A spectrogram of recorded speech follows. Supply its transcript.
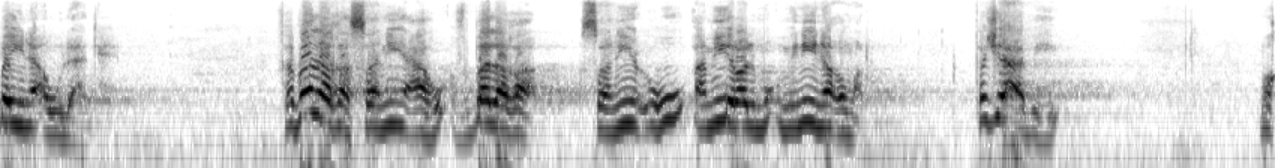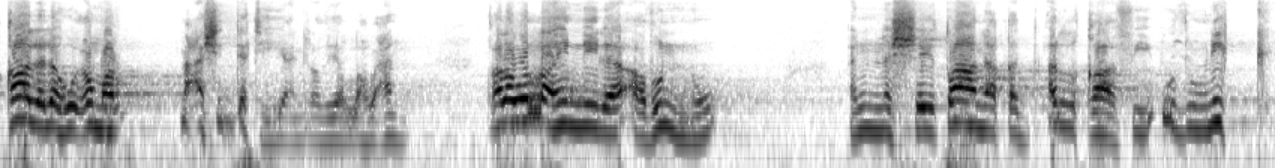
بين أولاده فبلغ صنيعه فبلغ صنيعه أمير المؤمنين عمر فجاء به وقال له عمر مع شدته يعني رضي الله عنه قال والله إني لا أظن أن الشيطان قد ألقى في أذنك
